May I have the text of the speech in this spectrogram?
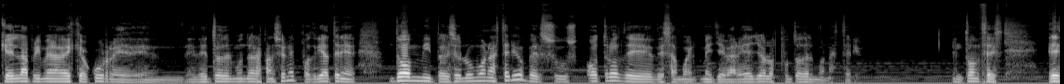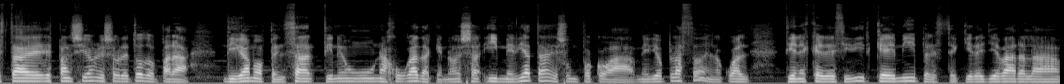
que es la primera vez que ocurre dentro del mundo de las expansiones, podría tener dos meeples en un monasterio versus otro de, Samuel. Me llevaría yo los puntos del monasterio. Entonces, esta expansión es sobre todo para, digamos, pensar, tiene una jugada que no es inmediata, es un poco a medio plazo, en lo cual tienes que decidir qué meeples te quieres llevar a la,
